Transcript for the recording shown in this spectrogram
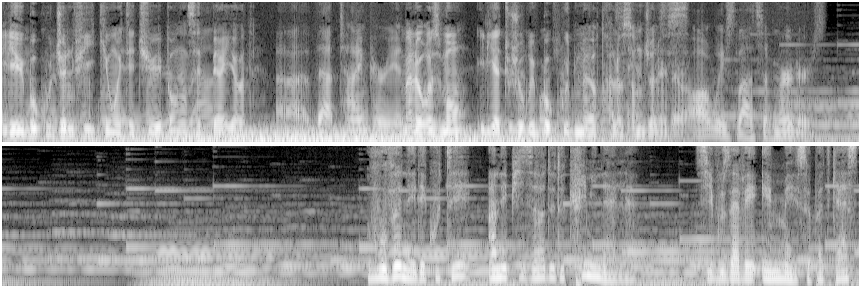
Il y a eu beaucoup de jeunes filles qui ont été tuées pendant cette période. Malheureusement, il y a toujours eu beaucoup de meurtres à Los Angeles. Vous venez d'écouter un épisode de Criminel si vous avez aimé ce podcast,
